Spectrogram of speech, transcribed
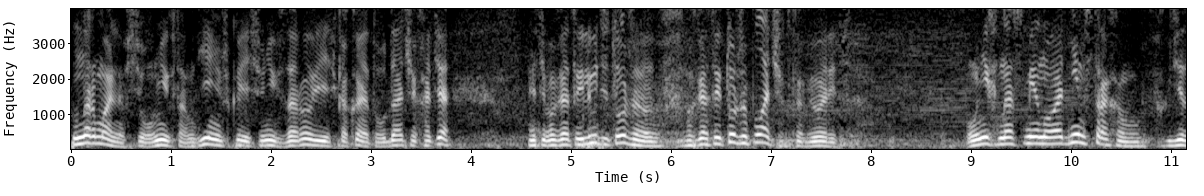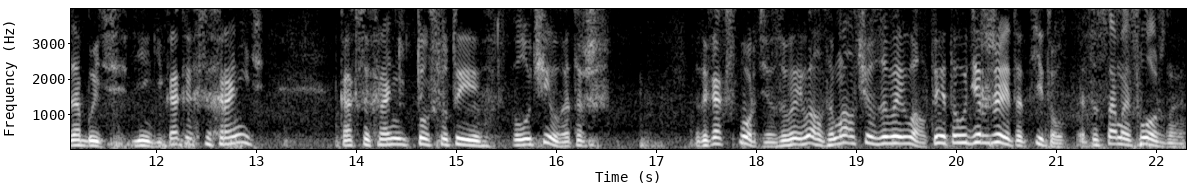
ну, нормально все, у них там денежка есть, у них здоровье есть, какая-то удача. Хотя эти богатые люди тоже, богатые тоже плачут, как говорится. У них на смену одним страхом, где добыть деньги, как их сохранить, как сохранить то, что ты получил. Это ж это как в спорте. Завоевал, ты мало что завоевал. Ты это удержи, этот титул. Это самое сложное.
